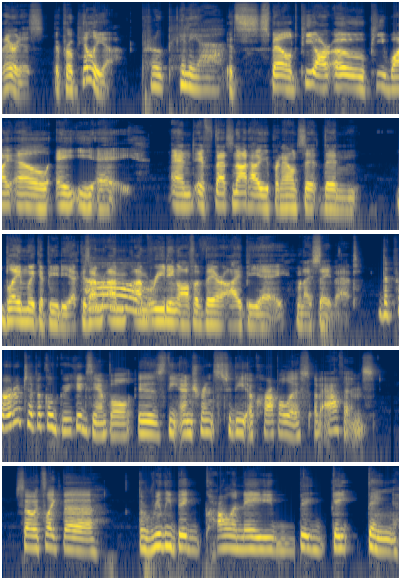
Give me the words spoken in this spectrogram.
there it is. The Propylaea. Propylaea. It's spelled P R O P Y L A E A. And if that's not how you pronounce it, then blame Wikipedia because I'm, I'm I'm Oh. reading off of their IPA when I say that. The prototypical Greek example is the entrance to the Acropolis of Athens. So it's like the the really big colonnade, big gate thing.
